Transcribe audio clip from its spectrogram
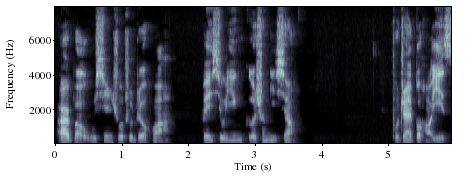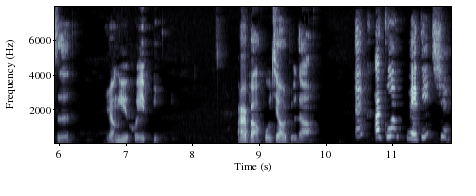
二宝无心说出这话，被秀英隔声一笑。不斋不好意思，仍欲回避。二宝呼叫住道：“哎，阿哥，慢点去。”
